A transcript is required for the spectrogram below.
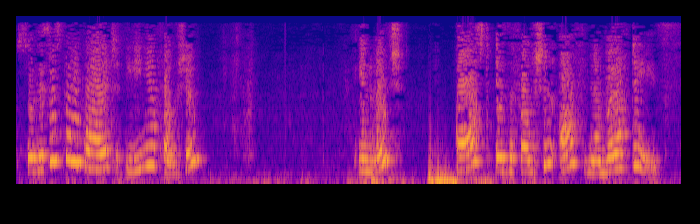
So this is the required linear function in which cost is the function of number of days.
